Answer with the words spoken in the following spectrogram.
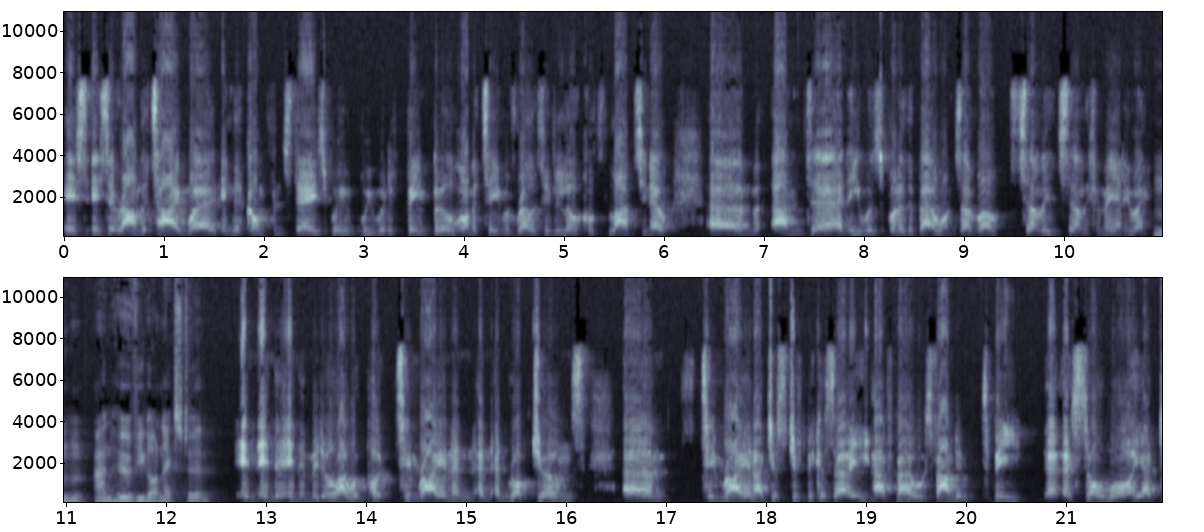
is is around the time where in the conference days we, we would have been built on a team of relatively local lads, you know, um, and uh, and he was one of the better ones. Well, certainly certainly for me anyway. Mm-hmm. And who have you got next to him? in, in the in the middle, I would put Tim Ryan and, and, and Rob Jones. Um, Tim Ryan, I just just because I, I've always found him to be a, a stalwart. He had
